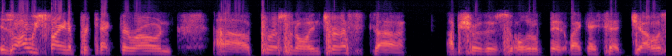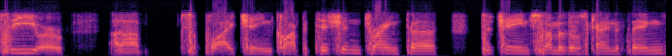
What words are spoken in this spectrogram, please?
is always trying to protect their own uh, personal interests. Uh, I'm sure there's a little bit, like I said, jealousy or uh, supply chain competition trying to to change some of those kind of things,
